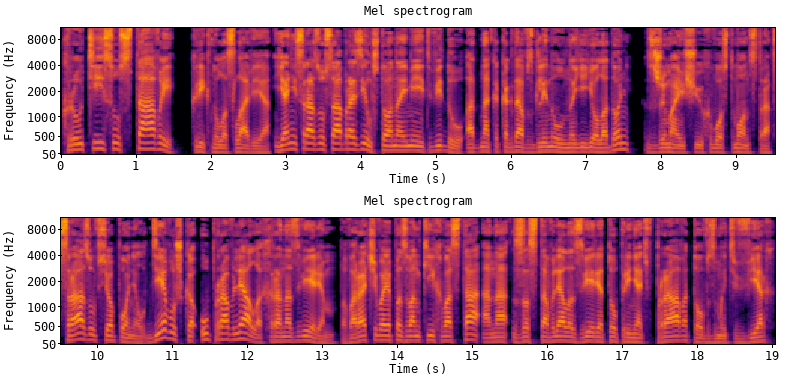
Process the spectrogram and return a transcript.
«Крути суставы!» — крикнула Славия. Я не сразу сообразил, что она имеет в виду, однако, когда взглянул на ее ладонь, сжимающую хвост монстра, сразу все понял. Девушка управляла хронозверем. Поворачивая позвонки хвоста, она заставляла зверя то принять вправо, то взмыть вверх,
